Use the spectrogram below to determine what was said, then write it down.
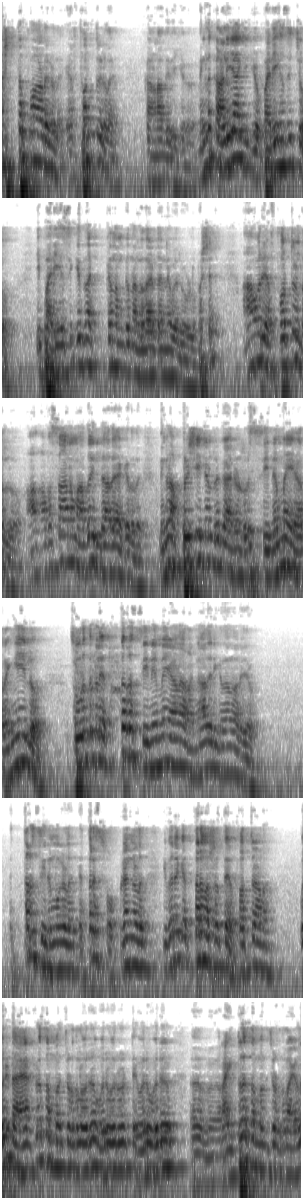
കഷ്ടപ്പാടുകൾ എഫർട്ടുകളെ കാണാതിരിക്കരുത്. നിങ്ങൾ കളിയാക്കിക്കോ പരിഹസിച്ചോ. ഈ പരിഹസിക്കുന്നതൊക്കെ നമുക്ക് നല്ലതായിട്ട് തന്നെ വരുള്ളൂ. പക്ഷെ ആ ഒരു എഫർട്ട് ഉണ്ടല്ലോ ആ അവസാനം അത് ഇല്ലാതെയാക്കരുത്. നിങ്ങൾ അപ്രീഷിയേറ്റ് ചെയ്യേണ്ട ഒരു കാര്യമുണ്ട്. ഒരു സിനിമ ഇറങ്ങിയല്ലോ. സുഹൃത്തുക്കൾ എത്ര സിനിമയാണ് ഇറങ്ങാതിരിക്കുന്നതെന്ന് അറിയോ? എത്ര സിനിമകൾ എത്ര സ്വപ്നങ്ങൾ ഇവരൊക്കെ എത്ര വർഷത്തെ എഫർട്ടാണ്? ഒരു ഡയറക്ടറെ സംബന്ധിച്ചിടത്തോളം ഒരു ഒരു ഒരു ഒരു ഒരു റൈറ്ററെ സംബന്ധിച്ചിടത്തോളം അയാൾ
